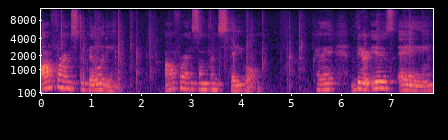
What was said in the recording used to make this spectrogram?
offering stability, offering something stable. Okay, there is a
